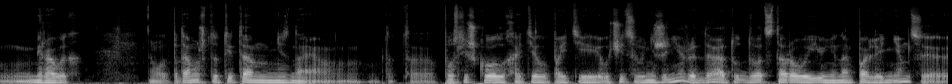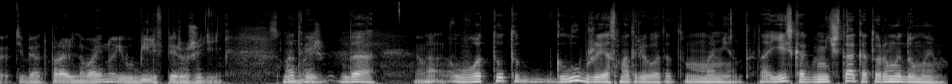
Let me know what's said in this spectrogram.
мировых. Вот, потому что ты там, не знаю, тут, после школы хотел пойти учиться в инженеры, да, а тут 22 июня напали немцы, тебя отправили на войну и убили в первый же день. Смотри, Понимаешь? да. Вот. вот тут глубже я смотрю в этот момент. Да, есть как бы мечта, о которой мы думаем,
